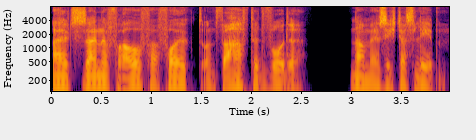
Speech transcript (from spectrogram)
Als seine Frau verfolgt und verhaftet wurde, nahm er sich das Leben.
